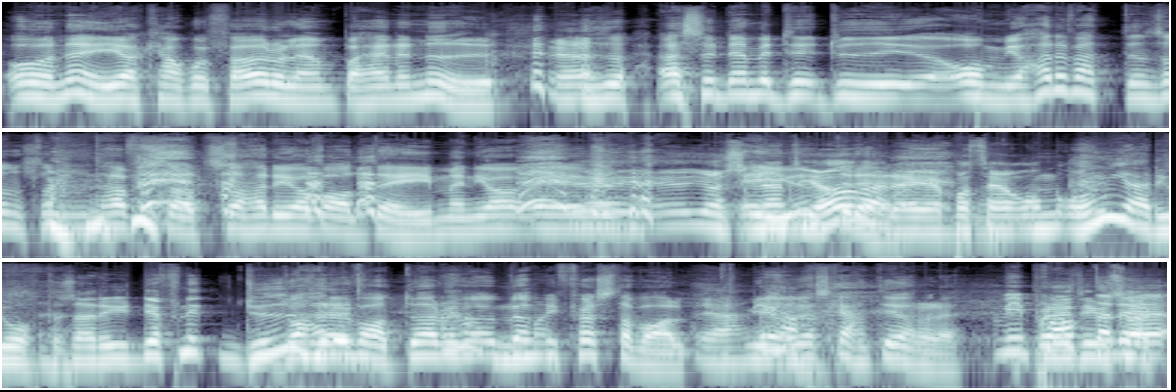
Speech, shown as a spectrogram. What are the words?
Åh nej, jag kanske förolämpar henne nu. Alltså, alltså nej men du, du, om jag hade varit en sån som tafsat så hade jag valt dig, men jag... Eh, Jag, jag är skulle inte göra det. det. Jag bara säger om, om jag hade gjort det så hade ju definitivt du... då hade det varit, då hade varit mitt första val. Ja. Men jag, jag ska inte göra det. vi Och det är typ så pratade,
